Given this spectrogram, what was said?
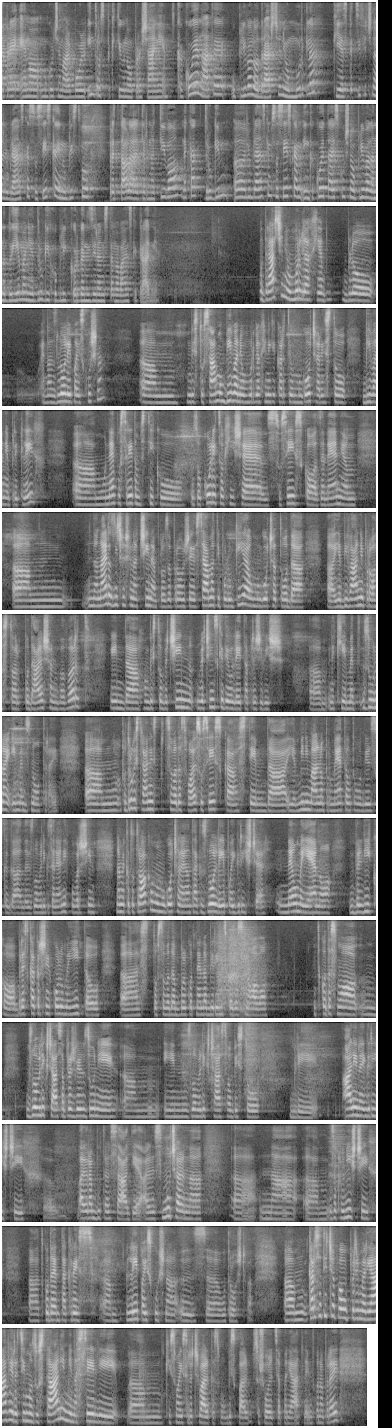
najprej eno, mogoče malo bolj introspektivno vprašanje. Kako je na te vplivalo odraščanje v Murglah, ki je specifična ljubljanska sosedska in v bistvu predstavlja alternativo nekak drugim uh, ljubljanskim sosedskam in kako je ta izkušnja vplivala na dojemanje drugih oblik organizirane stanovanjske gradnje? Odraščanje v Murglah je bilo ena zelo lepa izkušnja. Um, v bistvu samo bivanje v Murglah je nekaj, kar ti omogoča res to bivanje pri tleh, um, v neposrednem stiku z okolico hiše, s sosedsko, zelenjem, um, na najrazličnejše načine. Pravzaprav že sama tipologija omogoča to, da uh, je bivalni prostor podaljšan v vrt in da v bistvu večin, večinski del leta preživiš um, nekje med zunaj in med znotraj. Um, po drugi strani tudi seveda svoja sosedska s tem, da je minimalno prometa avtomobilskega, da je zelo veliko zelenih površin, nam je kot otrokom omogočala eno tako zelo lepo igrišče, neomejeno, veliko, brez kakršnih koli omejitev, uh, to seveda bolj kot ne labirintsko zasnovo. Tako da smo um, zelo veliko časa preživeli zunaj um, in zelo veliko časa v bistvu bili ali na igriščih. Um, ali rabutali sadje, ali smučali na, uh, na um, zakloniščih. Uh, tako da je en tak res um, lepa izkušnja z uh, otroštva. Um, kar se tiče pa v primerjavi recimo z ostalimi naselji, um, ki smo jih srečevali, ko smo obiskovali sošolce, prijatelje in tako naprej,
